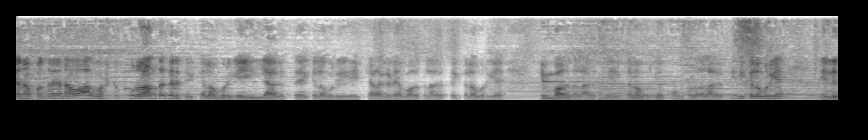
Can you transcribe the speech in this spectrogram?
ಏನಪ್ಪ ಅಂದ್ರೆ ನಾವು ಆಲ್ಮೋಸ್ಟ್ ಪುರ ಅಂತ ಕರಿತೀವಿ. ಕೆಲವೊಬ್ಬರಿಗೆ ಇಲ್ಲಿ ಆಗುತ್ತೆ ಕೆಲವೊಬ್ಬರಿಗೆ ಕೆಳಗಡೆ ಭಾಗದಲ್ಲಾಗುತ್ತೆ ಕೆಲವೊಬ್ಬರಿಗೆ ಹಿಂಭಾಗದಲ್ಲಾಗುತ್ತೆ ಕೆಲವೊಬ್ಬರಿಗೆ ಕೊಂಕಣದಲ್ಲಾಗುತ್ತೆ ಇನ್ನು ಕೆಲವರಿಗೆ ಇಲ್ಲಿ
